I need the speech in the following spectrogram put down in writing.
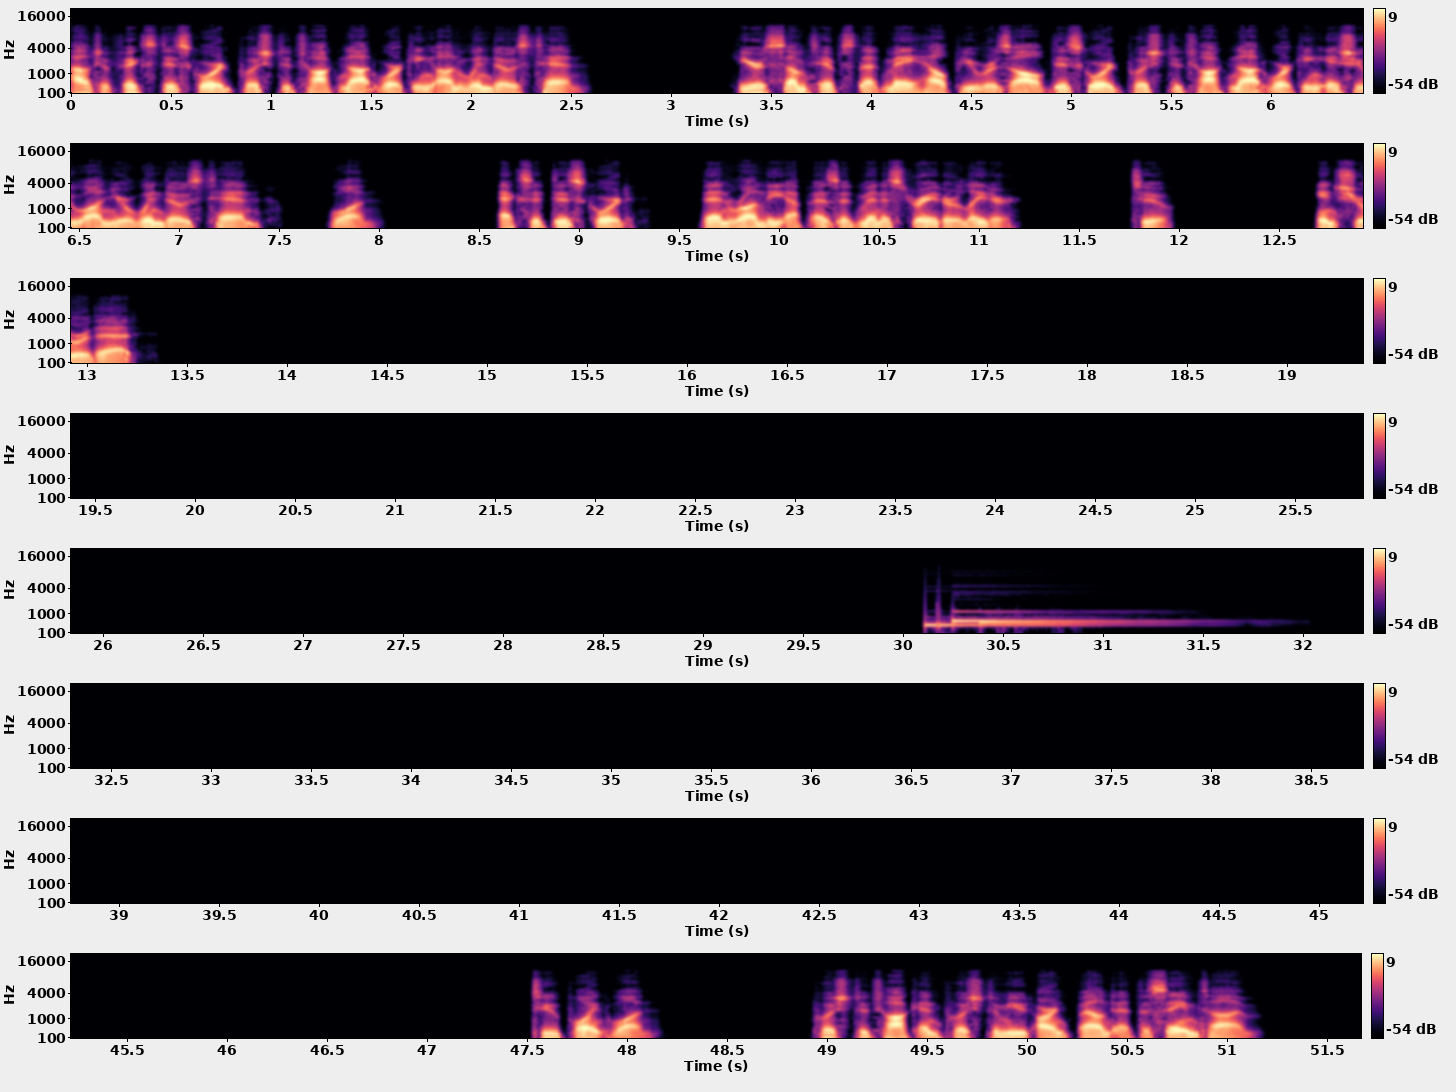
How to fix Discord push to talk not working on Windows 10. Here's some tips that may help you resolve Discord push to talk not working issue on your Windows 10. 1. Exit Discord, then run the app as administrator later. 2. Ensure that, Two point one. Push to talk and push to mute aren't bound at the same time.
